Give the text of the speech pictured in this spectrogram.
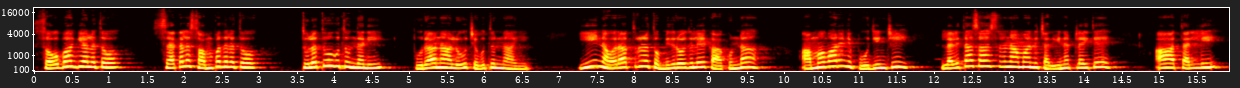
సౌభాగ్యాలతో సకల సంపదలతో తులతూగుతుందని పురాణాలు చెబుతున్నాయి. ఈ నవరాత్రుల తొమ్మిది రోజులే కాకుండా అమ్మవారిని పూజించి లలితా సహస్రనామాన్ని చదివినట్లయితే ఆ తల్లి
